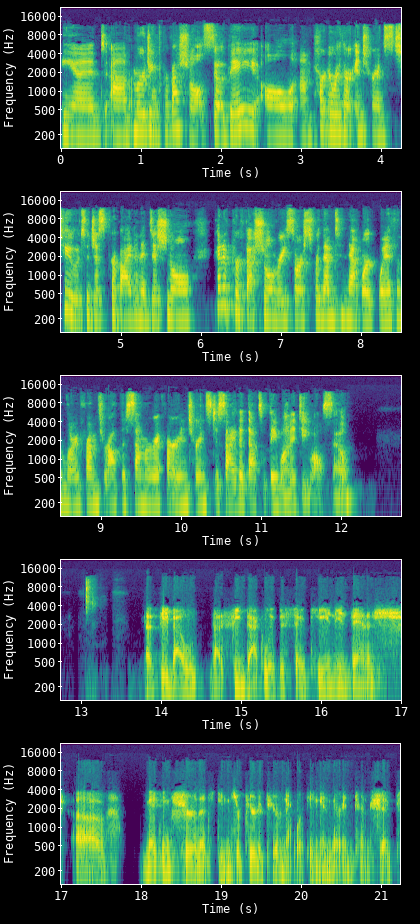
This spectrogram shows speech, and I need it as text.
and um, emerging professionals. So they all um, partner with our interns too to just provide an additional kind of professional resource for them to network with and learn from throughout the summer if our interns decide that that's what they want to do also. That feedback, that feedback loop is so key and the advantage of making sure that students are peer-to-peer networking in their internships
